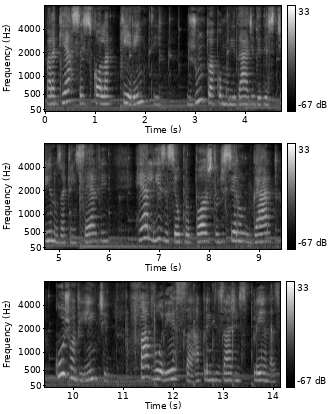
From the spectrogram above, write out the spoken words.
para que essa escola querente, junto à comunidade de destinos a quem serve, realize seu propósito de ser um lugar cujo ambiente favoreça aprendizagens plenas,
